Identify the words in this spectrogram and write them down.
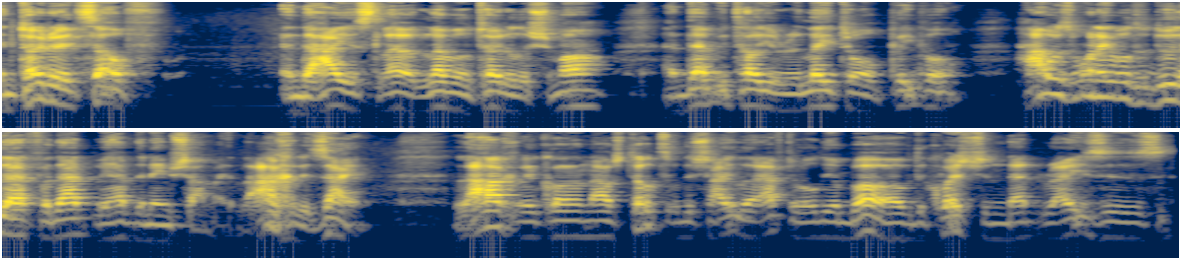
in Torah itself, in the highest level, of Torah Lishma, and then we tell you relate to all people. How is one able to do that? For that, we have the name Shammai. La'achri Zayin. La'achri kol now steltz of the Shaila, after all the above, the question that rises,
